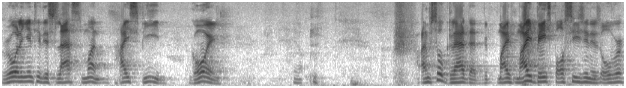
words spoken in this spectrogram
rolling into this last month, high speed, going. You know, I'm so glad that my, my baseball season is over.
